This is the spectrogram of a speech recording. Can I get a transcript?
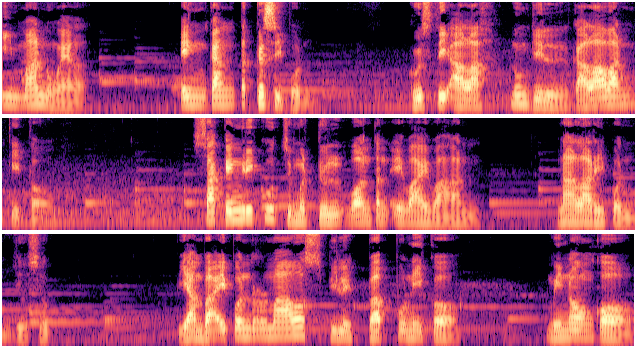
Immanuel ingkang tegesipun. Gusti Allah nunggil kalawan kita. Saking riku jumedul wonten ewa-ewahan nalaripun Yusuf. Piyambakipun rumaos bilih bab punika minangka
